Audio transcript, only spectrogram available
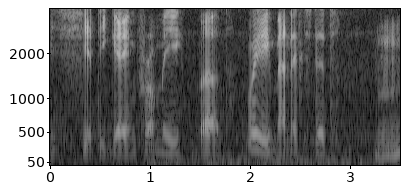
A shitty game from me, but we managed it. Hmm.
